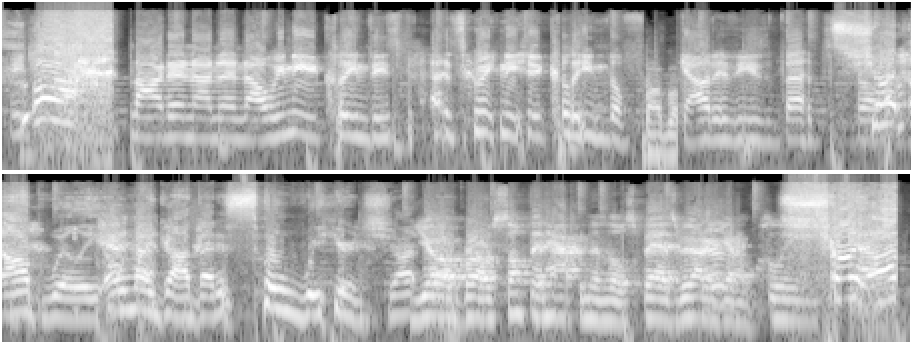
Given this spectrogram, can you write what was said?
Ah! No, no, no, no, no. We need to clean these beds. We need to clean the fuck out of these beds. bro. Shut up, Willy! Oh my god, that is so weird. Shut Yo, up. bro, something happened in those beds. We gotta get them clean. Shut up!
